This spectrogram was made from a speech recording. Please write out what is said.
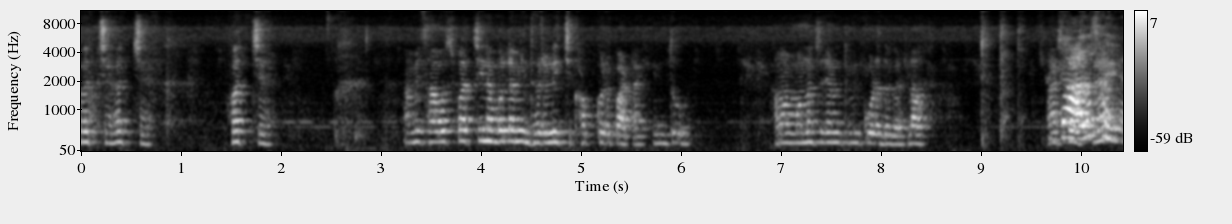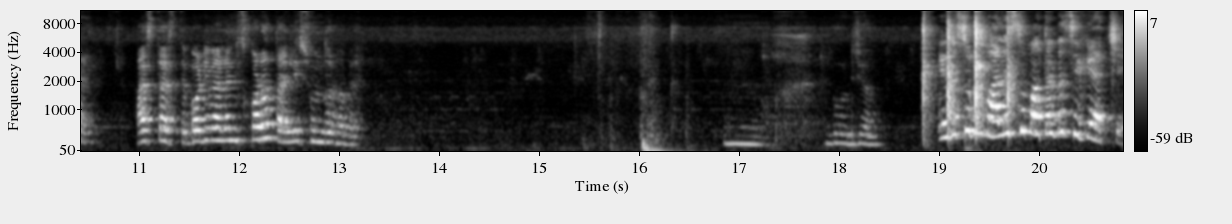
হচ্ছে হচ্ছে হচ্ছে। আমি সাহস পাচ্ছি না বলে আমি ধরে নিচ্ছি খপ করে পাটা কিন্তু আমার মনে হচ্ছে যেন তুমি করে দেবে লাও আস্তে আস্তে। বডি ব্যালেন্স করো তাহলে সুন্দর হবে। গুড জব এটা শুধু বালিশের পাতাটা শিখে আছে।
